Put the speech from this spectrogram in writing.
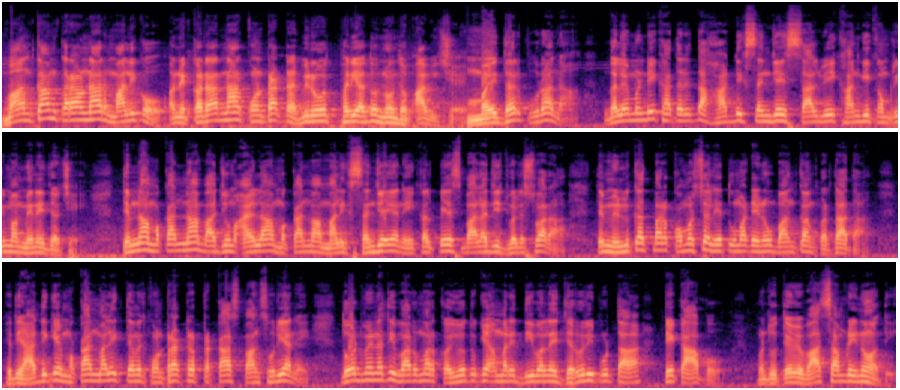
બાંધકામ કરાવનાર માલિકો અને કરારનાર કોન્ટ્રાક્ટર વિરોધ ફરિયાદો નોંધવામાં આવી છે. મૈદરપુરાના ગલેમંડી ખાતે રહેતા હાર્દિક સંજય સાલવી ખાનગી કંપનીમાં મેનેજર છે. તેમના મકાનના બાજુમાં આવેલા મકાનમાં માલિક સંજય અને કલ્પેશ બાલાજી જ્વેલર્સ દ્વારા તેમની મિલકત પર કોમર્શિયલ હેતુ માટે એનું બાંધકામ કરતા હતા. જેથી હાર્દિકે મકાન માલિક તેમજ કોન્ટ્રાક્ટર પ્રકાશ પાનસુરિયાને દોઢ મહિનાથી વારંવાર કહ્યું હતું કે અમારી દિવાલને જરૂરી પૂરતા ટેકા આપો. પરંતુ તેઓએ વાત સાંભળી નહોતી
